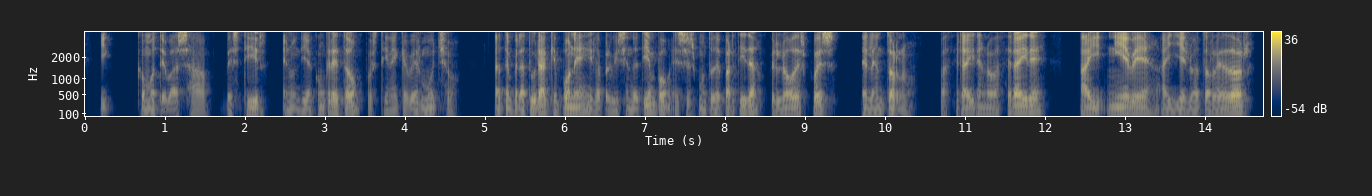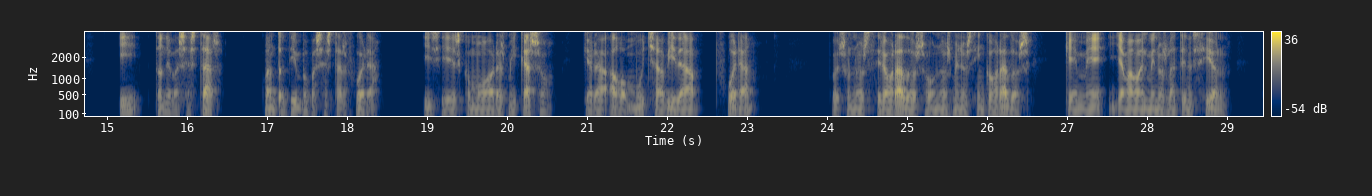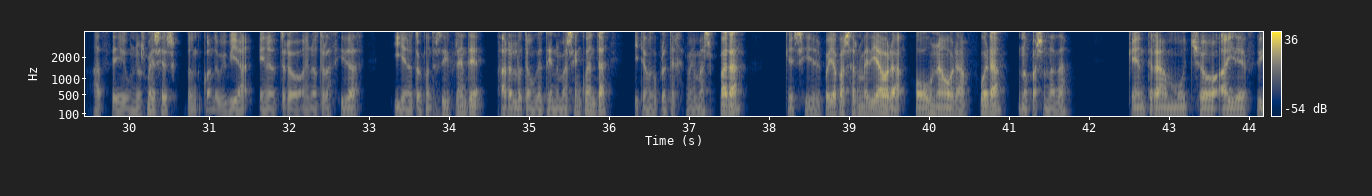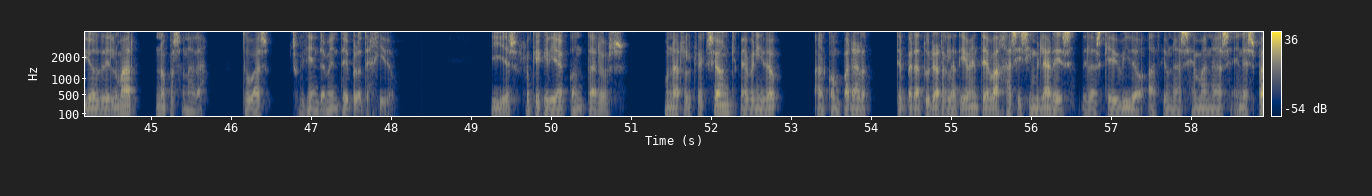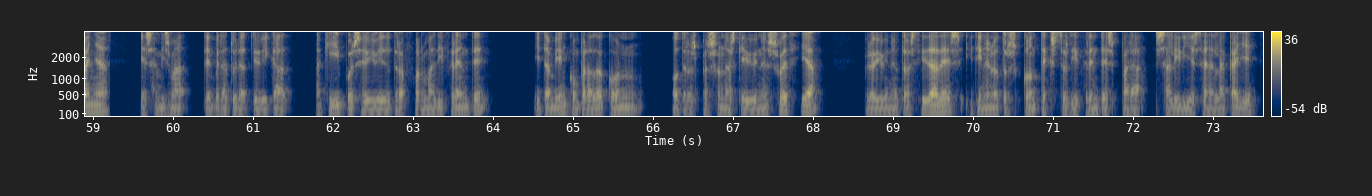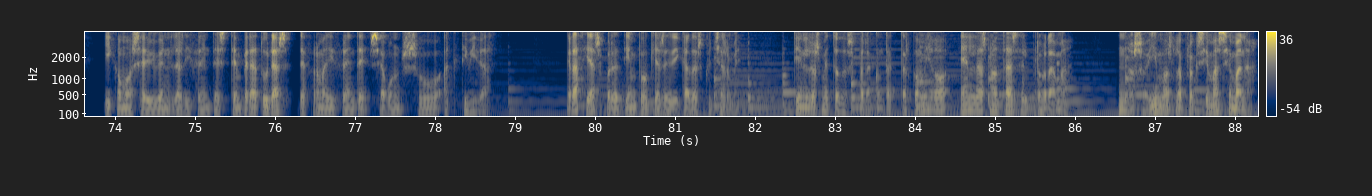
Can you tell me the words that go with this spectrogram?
cómo te vas a vestir en un día concreto, pues tiene que ver mucho la temperatura que pone y la previsión de tiempo, ese es punto de partida, pero luego después el entorno. ¿Va a hacer aire? ¿No va a hacer aire? ¿Hay nieve? ¿Hay hielo a tu alrededor? ¿Y dónde vas a estar? ¿Cuánto tiempo vas a estar fuera? Y si es como ahora es mi caso, que ahora hago mucha vida fuera, pues unos 0 grados o unos menos 5 grados que me llamaban menos la atención hace unos meses, cuando vivía en, otro, en otra ciudad y en otro contexto diferente, ahora lo tengo que tener más en cuenta y tengo que protegerme más para que si voy a pasar media hora o una hora fuera, no pasa nada. Que entra mucho aire frío del mar, no pasa nada. Tú vas suficientemente protegido. Y eso es lo que quería contaros. Una reflexión que me ha venido al comparar temperaturas relativamente bajas y similares de las que he vivido hace unas semanas en España. Esa misma temperatura teórica aquí pues se vive de otra forma diferente y también comparado con otras personas que viven en Suecia, pero viven en otras ciudades y tienen otros contextos diferentes para salir y estar en la calle y cómo se viven las diferentes temperaturas de forma diferente según su actividad. Gracias por el tiempo que has dedicado a escucharme. Tiene los métodos para contactar conmigo en las notas del programa. Nos oímos la próxima semana.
